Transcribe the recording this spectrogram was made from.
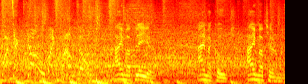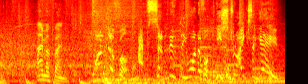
What a goal by Falcao! I'm a player. I'm a coach. I'm a chairman. I'm a fan. Wonderful! Absolutely wonderful! He strikes again!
